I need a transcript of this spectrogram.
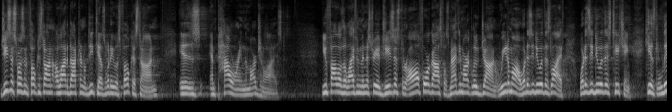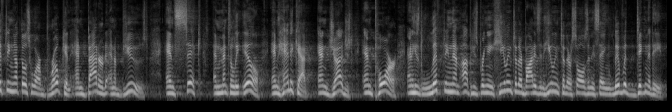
Jesus wasn't focused on a lot of doctrinal details. What he was focused on is empowering the marginalized. You follow the life and ministry of Jesus through all four Gospels Matthew, Mark, Luke, John. Read them all. What does he do with his life? What does he do with his teaching? He is lifting up those who are broken and battered and abused and sick and mentally ill and handicapped and judged and poor. And he's lifting them up. He's bringing healing to their bodies and healing to their souls. And he's saying, live with dignity.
